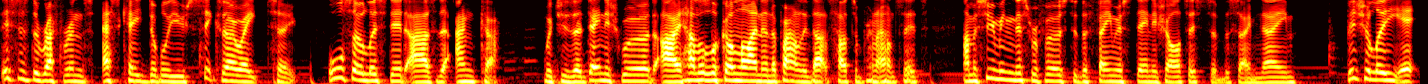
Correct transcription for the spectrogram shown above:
This is the reference SKW6082, also listed as the Ancher, which is a Danish word. I had a look online and apparently that's how to pronounce it. I'm assuming this refers to the famous Danish artists of the same name. Visually, it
